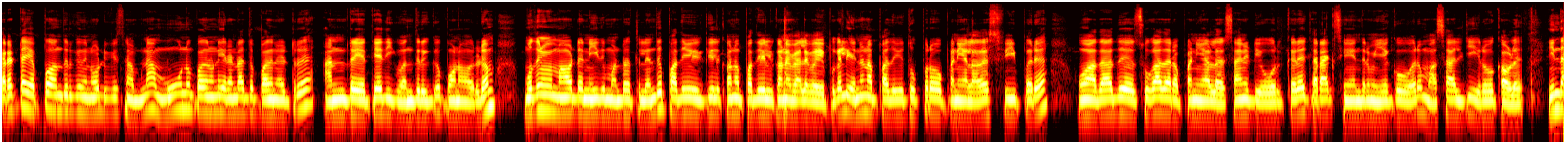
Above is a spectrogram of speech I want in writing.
கரெக்டாக எப்போ வந்திருக்கு இந்த நோட்டிஃபிகேஷன் அப்படின்னா மூணு பதினொன்று ரெண்டாயிரத்து பதினெட்டு அன்றைய தேதிக்கு வந்திருக்கு போன வருடம். முதன்மை மாவட்ட நீதிமன்றத்திலேருந்து பதவிகள் கீழ்க்கான பதவிகளுக்கான வேலை வாய்ப்புகள் என்னென்ன பதவி துப்புரவு பணியாளர் ஸ்வீப்பர் அதாவது சுகாதார பணியாளர் சானிட்டரி ஒர்க்கர் ஜெராக்ஸ் இயந்திரம் இயக்குவர் மசால்ஜி இரவு காவலர். இந்த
